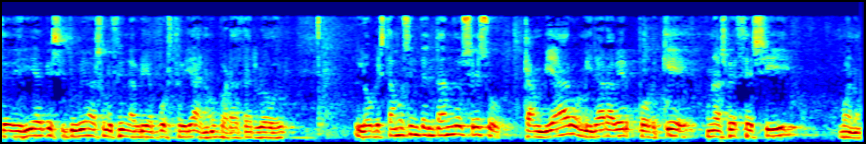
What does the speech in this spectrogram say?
Te diría que si tuviera solución la habría puesto ya, ¿no? Para hacerlo lo que estamos intentando es eso, cambiar o mirar a ver por qué. Unas veces sí, bueno,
